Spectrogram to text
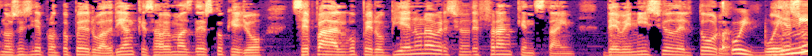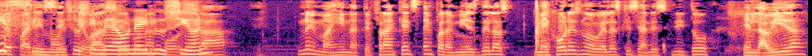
no sé si de pronto Pedro Adrián, que sabe más de esto que yo, sepa algo, pero viene una versión de Frankenstein de Benicio del Toro. Uy, buenísimo. eso, sí me da una, ilusión. No, imagínate, Frankenstein para mí es de las mejores novelas que se han escrito en la vida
